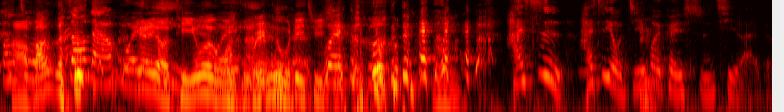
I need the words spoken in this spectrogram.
帮助助招男回 忆，因为有提问，我回忆很努力去回想。顾，对，还是还是有机会可以拾起来的。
